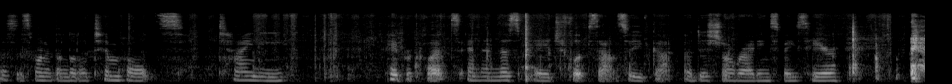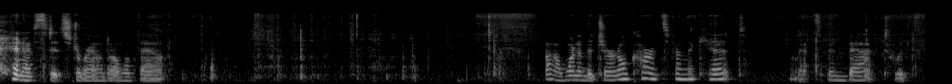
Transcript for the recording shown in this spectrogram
this is one of the little Tim Holtz tiny paper clips, and then this page flips out, so you've got additional writing space here, and I've stitched around all of that. Uh, one of the journal cards from the kit, that's been backed with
